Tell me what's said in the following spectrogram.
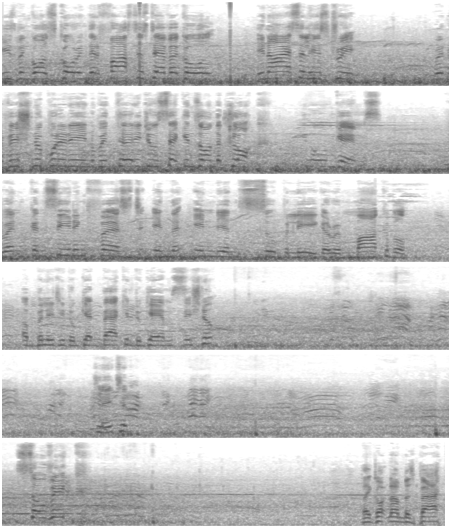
East Bengal scoring their fastest ever goal in ISL history when Vishnu put it in with 32 seconds on the clock. Home games when conceding first in the Indian Super League. A remarkable ability to get back into games. Vishnu. Cleiton. Souvik. They got numbers back.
